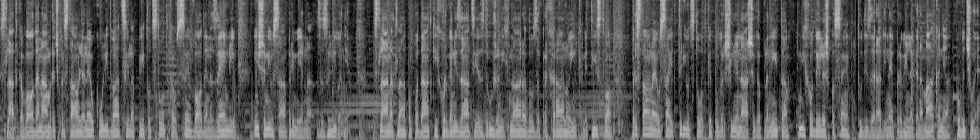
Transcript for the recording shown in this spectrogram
Sladka voda namreč predstavlja le okoli 2,5 odstotka vse vode na Zemlji in še ni vsa primerna za zalivanje. Slana tla po podatkih Organizacije Združenih narodov za prehrano in kmetijstvo predstavljajo vsaj 3 odstotke površine našega planeta, njihov delež pa se, tudi zaradi nepravilnega namakanja, povečuje.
